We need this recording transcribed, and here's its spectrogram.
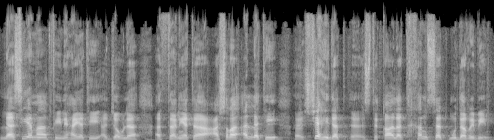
لا سيما في نهاية الجولة الثانية عشرة التي شهدت استقالة خمسة مدربين.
